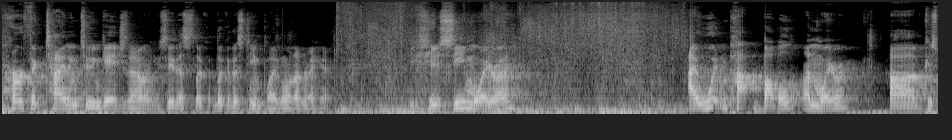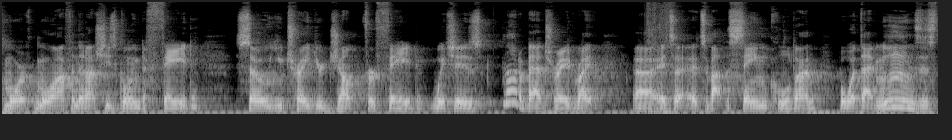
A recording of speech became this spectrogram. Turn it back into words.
Perfect timing to engage, though. You see this? Look, look at this team play going on right here. You see Moira. I wouldn't pop Bubble on Moira because uh, more, more often than not, she's going to fade. So you trade your jump for fade, which is not a bad trade, right? Uh, it's a, it's about the same cooldown, but what that means is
